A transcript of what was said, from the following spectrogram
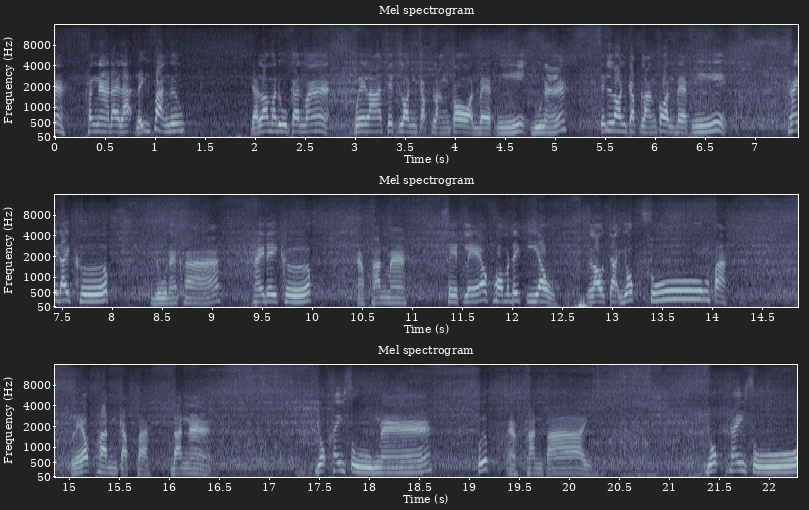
อะข้างหน้าได้ละเหลืออีกฝั่งนึง เดี๋ยวเรามาดูกันว่า เวลาเซตรอนกับหลังก่อนแบบนี้ดูนะ เซตรอนกับหลังก่อนแบบนี้ ให้ได้เคิร์ฟดูนะคะ ให้ได้เคิร์ฟอะพันมา เสร็จแล้วพอมันได้เกี่ยว เราจะยกสูงไปะแล้วพันกลับไปด้านหน้ายกให้สูงนะปึ๊บอะพันไปยกให้สูง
